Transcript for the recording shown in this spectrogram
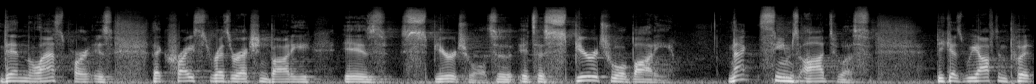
then the last part is that Christ's resurrection body is spiritual. It's a, it's a spiritual body. And that seems odd to us because we often put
